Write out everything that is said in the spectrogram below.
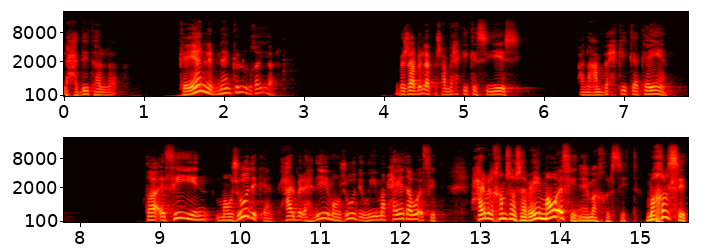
لحديت هلا كيان لبنان كله تغير برجع بقول لك مش عم بحكي كسياسي أنا عم بحكي ككيان. طائفيا موجودة كانت الحرب الأهلية موجودة وهي ما بحياتها وقفت. الحرب ال 75 ما وقفت. إيه ما خلصت. ما خلصت.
